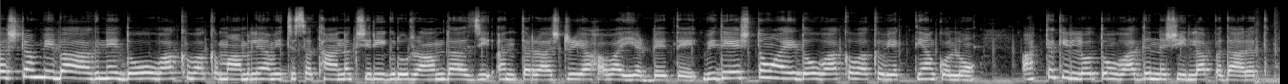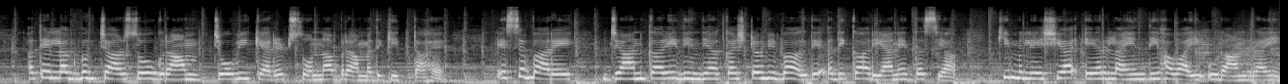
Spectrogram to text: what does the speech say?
ਕਸਟਮ ਵਿਭਾਗ ਨੇ ਦੋ ਵੱਖ-ਵੱਖ ਮਾਮਲਿਆਂ ਵਿੱਚ ਸਥਾਨਕ ਸ੍ਰੀ ਗੁਰੂ ਰਾਮਦਾਸ ਜੀ ਅੰਤਰਰਾਸ਼ਟਰੀ ਹਵਾਈ ਅੱਡੇ ਤੇ ਵਿਦੇਸ਼ ਤੋਂ ਆਏ ਦੋ ਵੱਖ-ਵੱਖ ਵਿਅਕਤੀਆਂ ਕੋਲੋਂ 8 ਕਿਲੋ ਤੋਂ ਵੱਧ ਨਸ਼ੀਲਾ ਪਦਾਰਥ ਅਤੇ ਲਗਭਗ 400 ਗ੍ਰਾਮ 24 ਕੈਰਟ ਸੋਨਾ ਬਰਾਮਦ ਕੀਤਾ ਹੈ। ਇਸ ਬਾਰੇ ਜਾਣਕਾਰੀ ਦਿੰਦਿਆਂ ਕਸਟਮ ਵਿਭਾਗ ਦੇ ਅਧਿਕਾਰੀਆਂ ਨੇ ਦੱਸਿਆ ਕਿ ਮਲੇਸ਼ੀਆ 에ਅਰਲਾਈਨ ਦੀ ਹਵਾਈ ਉਡਾਨ ਰਾਹੀਂ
